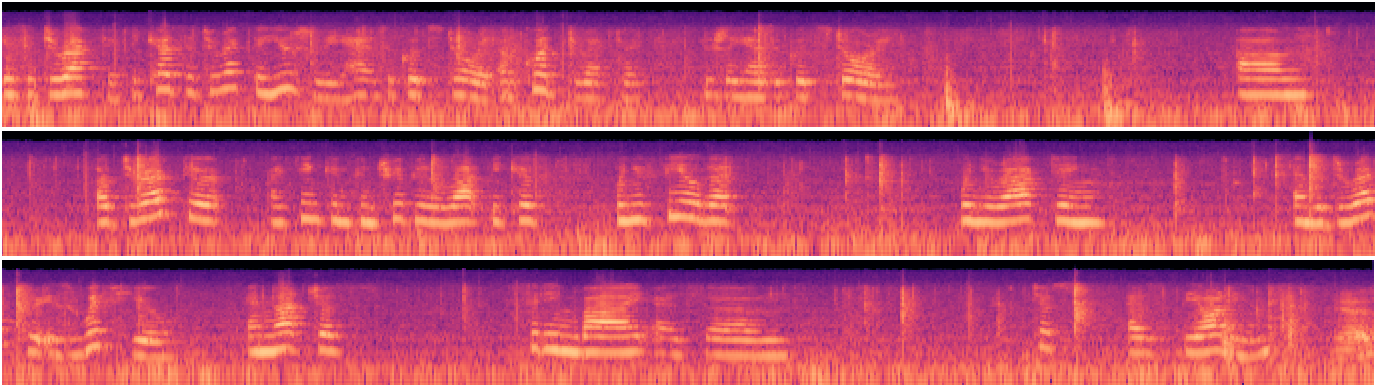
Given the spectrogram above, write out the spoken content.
is the director, because the director usually has a good story. A good director usually has a good story. Um, a director, I think, can contribute a lot because when you feel that when you're acting and the director is with you and not just sitting by as um, just as the audience. Yes.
